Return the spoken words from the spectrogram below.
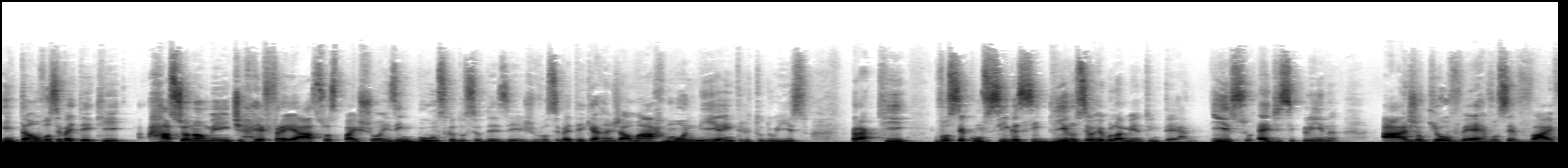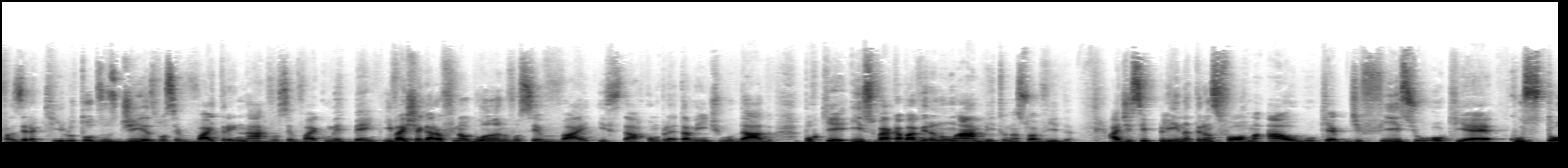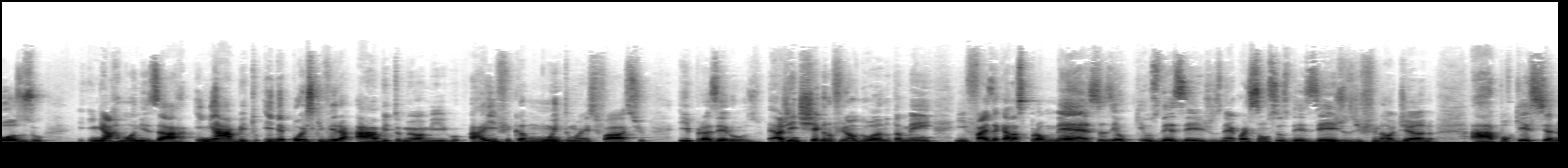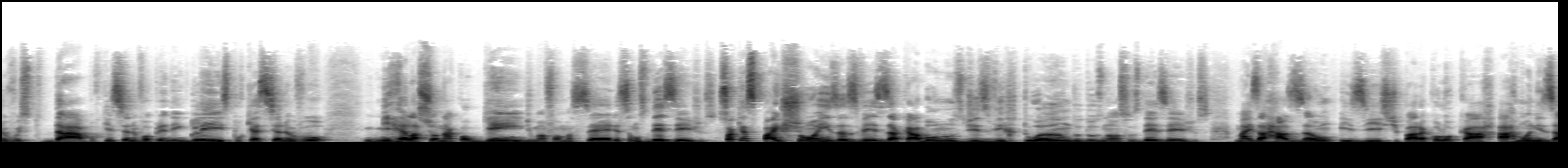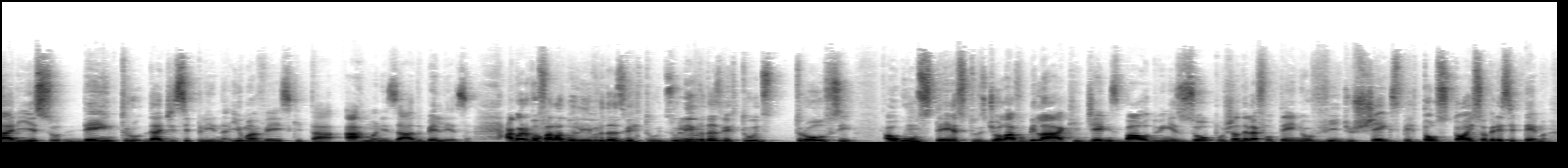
Então você vai ter que racionalmente refrear suas paixões em busca do seu desejo. Você vai ter que arranjar uma harmonia entre tudo isso para que você consiga seguir o seu regulamento interno. Isso é disciplina. Haja o que houver, você vai fazer aquilo todos os dias. Você vai treinar, você vai comer bem e vai chegar ao final do ano, você vai estar completamente mudado, porque isso vai acabar virando um hábito na sua vida. A disciplina transforma algo que é difícil ou que é custoso em harmonizar em hábito. E depois que vira hábito, meu amigo, aí fica muito mais fácil e prazeroso. A gente chega no final do ano também e faz aquelas promessas e os desejos, né? Quais são os seus desejos de final de ano? Ah, porque esse ano eu vou estudar, porque esse ano eu vou aprender inglês, porque esse ano eu vou me relacionar com alguém de uma forma séria, são os desejos. Só que as paixões às vezes acabam nos desvirtuando dos nossos desejos, mas a razão existe para colocar, harmonizar isso dentro da disciplina. E uma vez que está harmonizado, beleza. Agora eu vou falar do livro das virtudes. O livro das virtudes trouxe alguns textos de Olavo Bilac, James Baldwin, Esopo, Jean de La Fontaine, Ovidio, Shakespeare, Tolstói sobre esse tema.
